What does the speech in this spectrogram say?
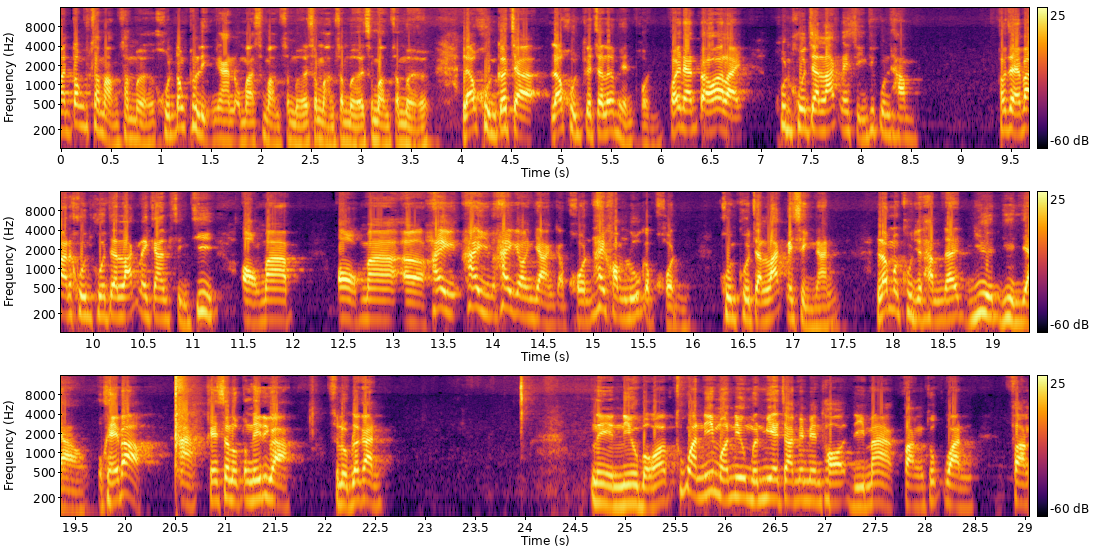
มันต้องสม่ำเสมอ คุณต้องผลิตงานออกมาสม่ำเสมอ สม่ำเสมอ สม่ำเสมอ แล้วคุณก็จะแล้วคุณก็จะเริ่มเห็นผล เพราะฉะนั้นแปลว่าอะไร คุณควรจะรักในสิ่งที่คุณทำเข้าใจป่ะคุณควรจะรักในการสิ่งที่ออกมาออกมาเอ่อให้ให้ให้บางอย่างกับคน ให้ความรู้กับคน คุณควรจะรักในสิ่งนั้น แล้วมันคุณจะทำได้ยืนยืนยาว โอเคเปล่า อะโอเคสรุปตรงนี้ดีกว่า สรุปแล้วกัน นี่นิวบอกว่าทุกวันนี้หมอนิวเหมือนมีอาจารย์เป็นเมนทอร์ดีมาก ฟังทุกวัน ฟัง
